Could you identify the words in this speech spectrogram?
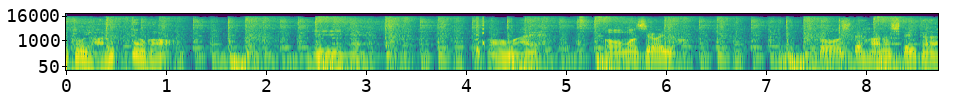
俺とやるってのかいいねお前面白いよ。こうして話していたら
